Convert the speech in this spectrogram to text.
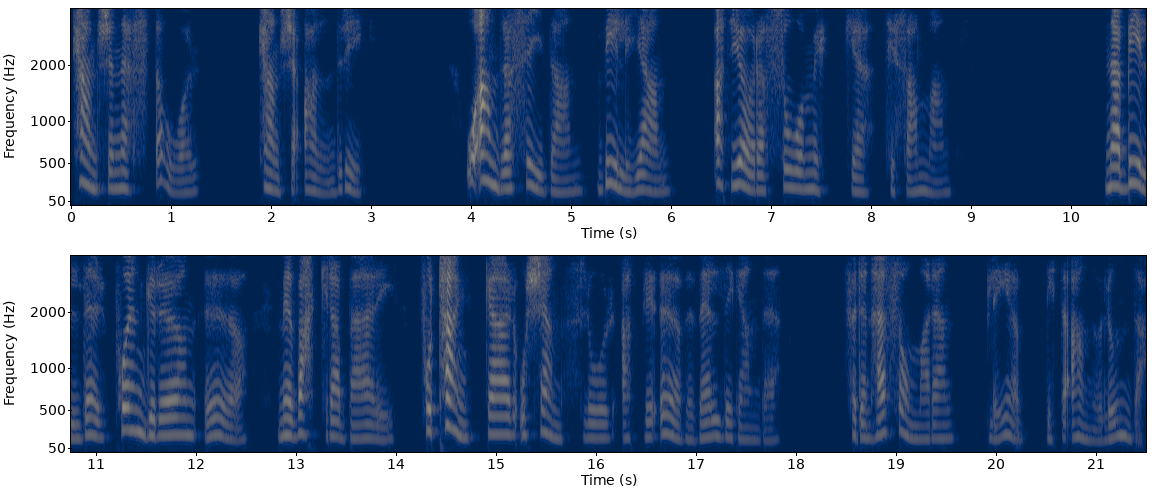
kanske nästa år, kanske aldrig. Å andra sidan viljan att göra så mycket tillsammans. När bilder på en grön ö med vackra berg får tankar och känslor att bli överväldigande. För den här sommaren blev lite annorlunda.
